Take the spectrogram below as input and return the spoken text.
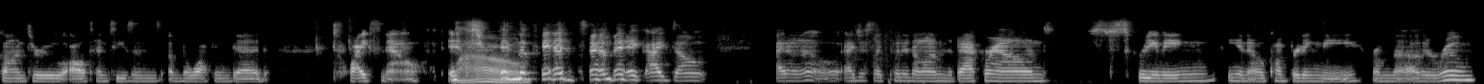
gone through all ten seasons of The Walking Dead twice now. wow. in the pandemic, I don't. I don't know. I just like put it on in the background, screaming, you know, comforting me from the other room.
